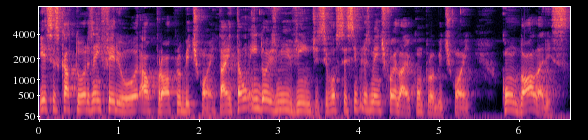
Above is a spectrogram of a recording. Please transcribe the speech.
e esses 14% é inferior ao próprio Bitcoin, tá? Então em 2020, se você simplesmente foi lá e comprou Bitcoin com dólares,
